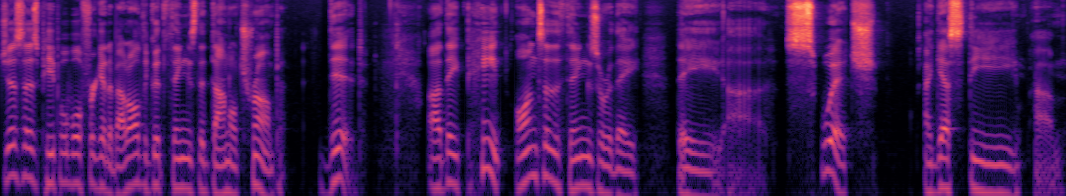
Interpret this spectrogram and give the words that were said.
just as people will forget about all the good things that Donald Trump did. Uh, they paint onto the things or they, they uh, switch, I guess, the. Um,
